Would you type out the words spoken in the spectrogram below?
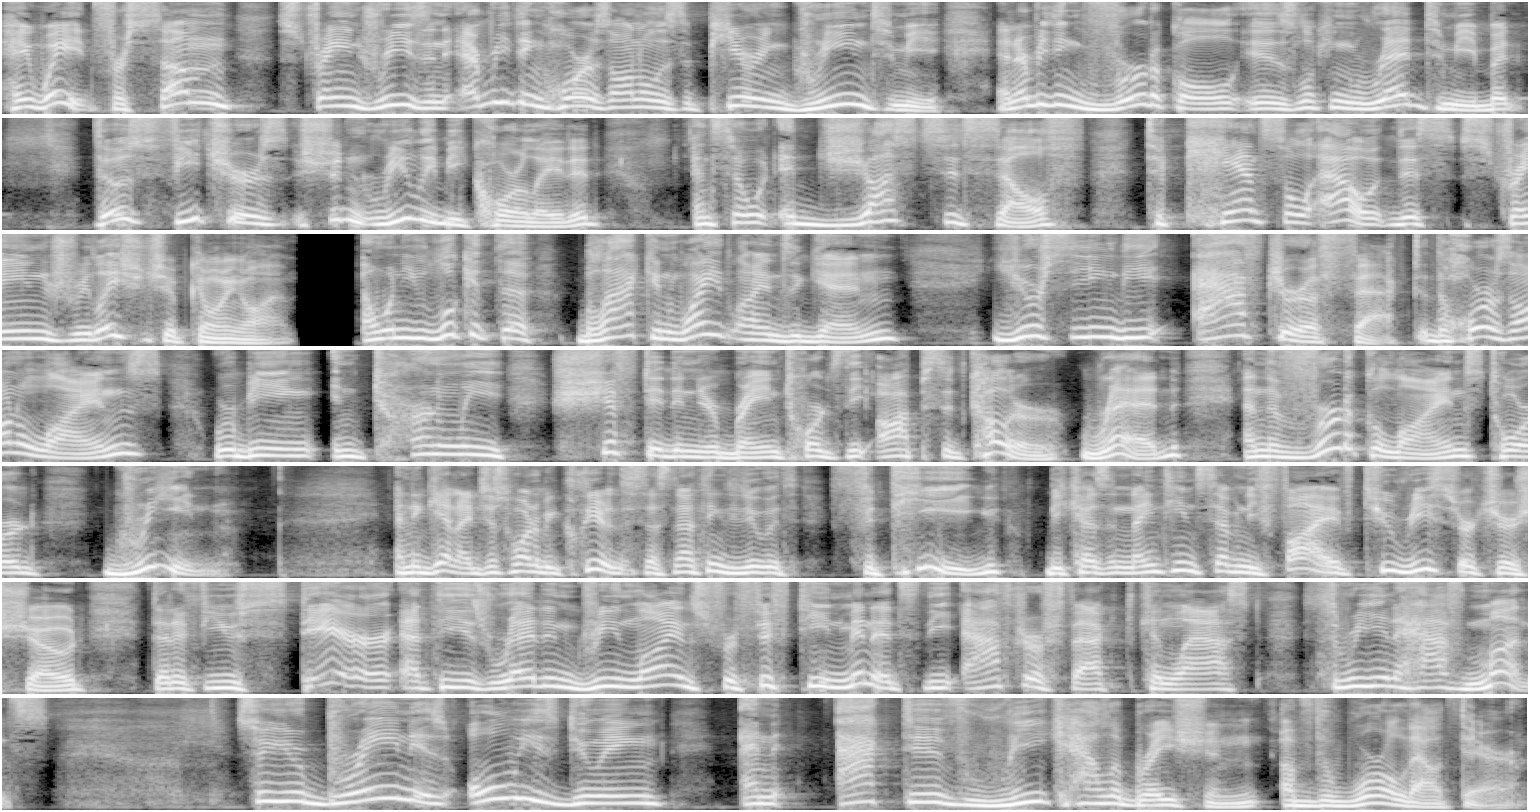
hey, wait, for some strange reason, everything horizontal is appearing green to me and everything vertical is looking red to me. But those features shouldn't really be correlated. And so it adjusts itself to cancel out this strange relationship going on. And when you look at the black and white lines again, you're seeing the after effect. The horizontal lines were being internally shifted in your brain towards the opposite color, red, and the vertical lines toward green. And again, I just want to be clear, this has nothing to do with fatigue because in 1975, two researchers showed that if you stare at these red and green lines for 15 minutes, the after effect can last three and a half months. So your brain is always doing an active recalibration of the world out there.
